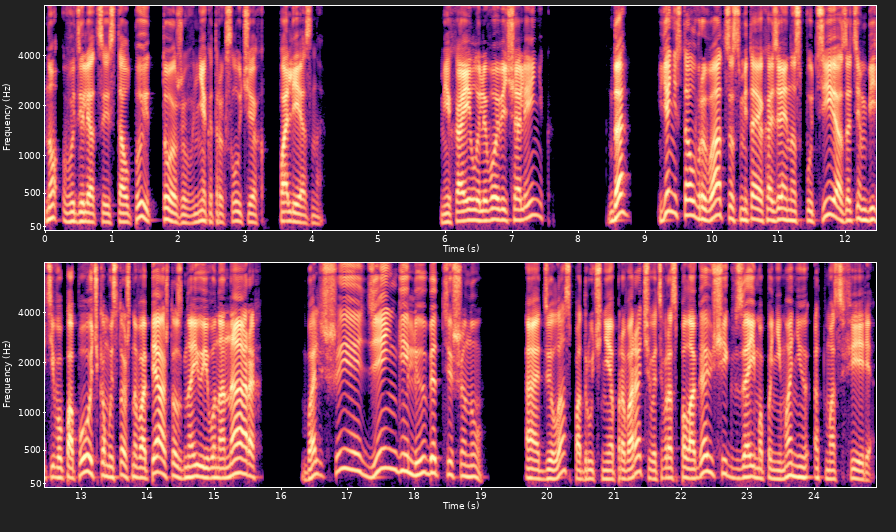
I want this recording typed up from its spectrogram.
Но выделяться из толпы тоже в некоторых случаях полезно. Михаил Львович Олейник? Да, я не стал врываться, сметая хозяина с пути, а затем бить его по почкам, истошно вопя, что сгною его на нарах. Большие деньги любят тишину, а дела сподручнее проворачивать в располагающей к взаимопониманию атмосфере.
